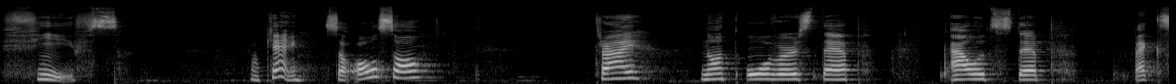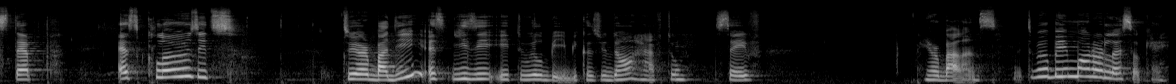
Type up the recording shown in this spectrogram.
fifth. Okay, so also try not overstep, outstep, backstep. As close it's to your body as easy it will be because you don't have to save your balance. It will be more or less okay.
